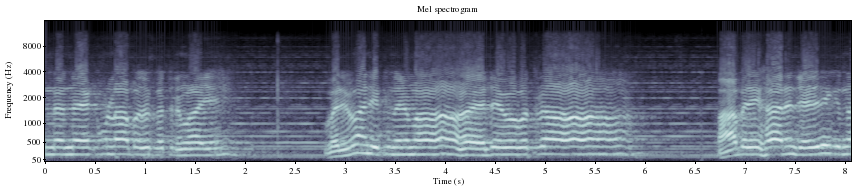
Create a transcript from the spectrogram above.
വർഗത്തിന്റെ നേക്കമുള്ള പതുക്കത്തിനുമായി വരുവാനിരിക്കുന്നതിനുമായ ദൈവപുത്ര പാപരിഹാരം ചെയ്തിരിക്കുന്ന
